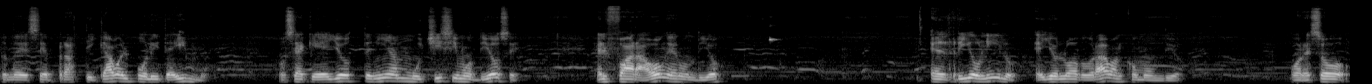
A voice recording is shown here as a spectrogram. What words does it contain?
donde se practicaba el politeísmo. O sea que ellos tenían muchísimos dioses. El faraón era un dios. El río Nilo, ellos lo adoraban como un dios. Por eso,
